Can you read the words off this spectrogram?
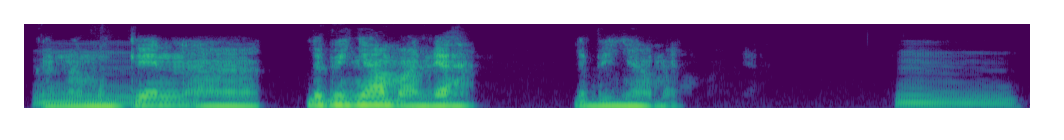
karena hmm. mungkin uh, lebih nyaman ya, lebih nyaman. Hmm.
